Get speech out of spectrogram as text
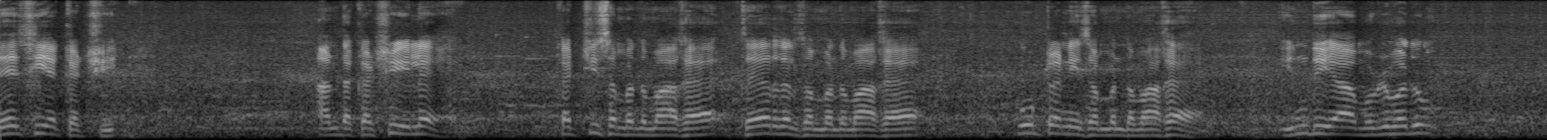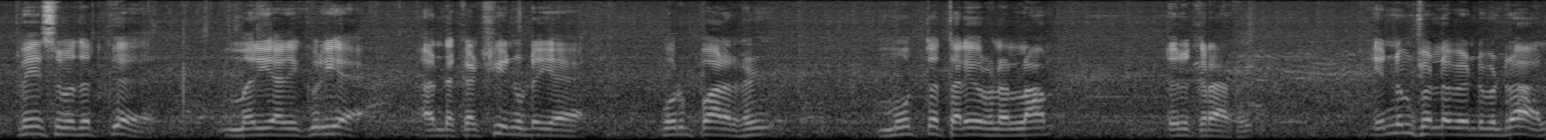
தேசிய கட்சி. அந்த கட்சியிலே கட்சி சம்பந்தமாக தேர்தல் சம்பந்தமாக கூட்டணி சம்பந்தமாக இந்தியா முழுவதும் பேசுவதற்கு மரியாதைக்குரிய அந்த கட்சியினுடைய பொறுப்பாளர்கள் மூத்த தலைவர்களெல்லாம் இருக்கிறார்கள். இன்னும் சொல்ல வேண்டுமென்றால்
